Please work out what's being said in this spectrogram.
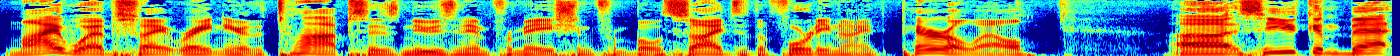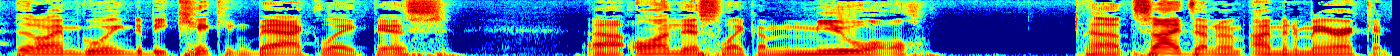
my website right near the top says news and information from both sides of the 49th parallel. Uh, so you can bet that I'm going to be kicking back like this, uh, on this like a mule. Uh, besides, I'm, I'm an American.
